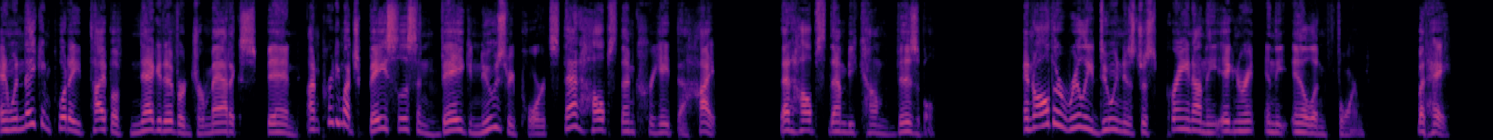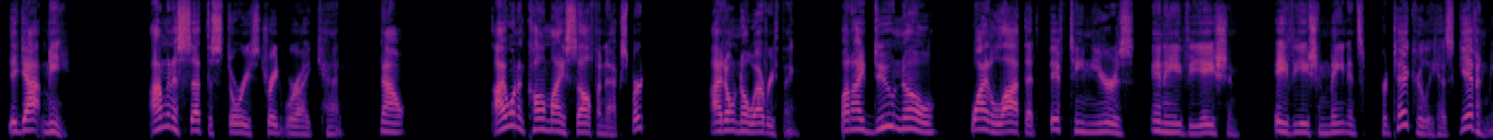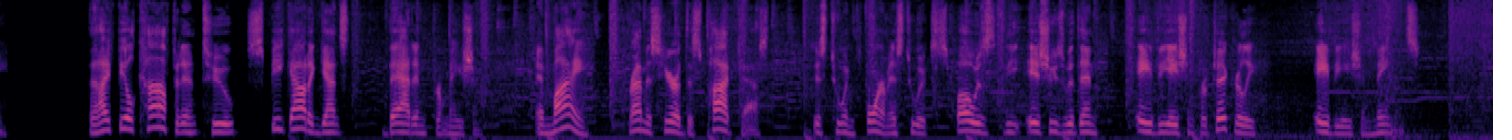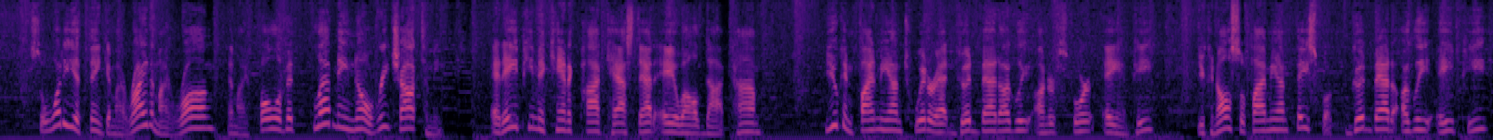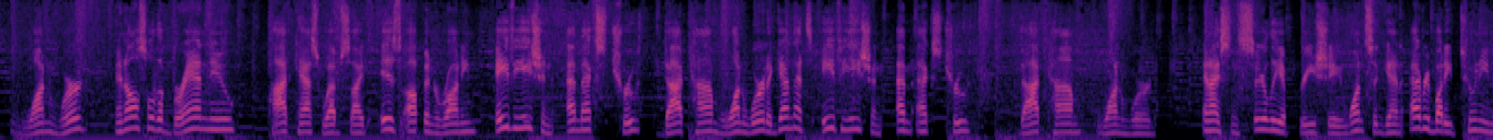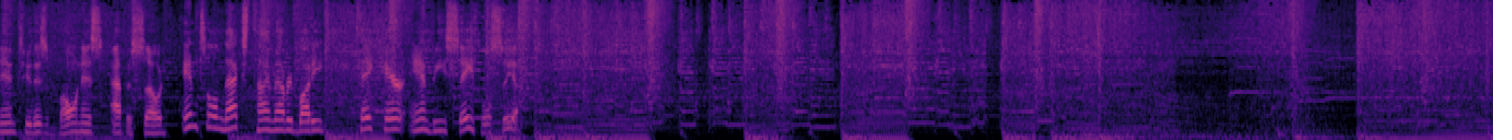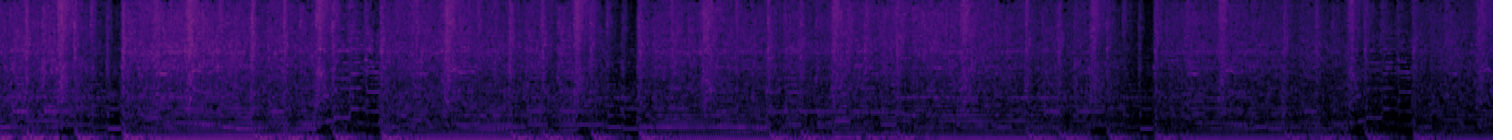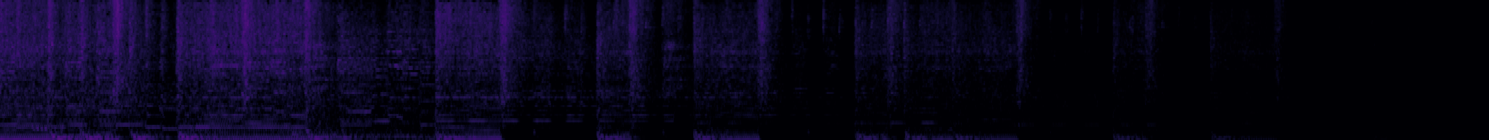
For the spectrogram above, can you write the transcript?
And when they can put a type of negative or dramatic spin on pretty much baseless and vague news reports, that helps them create the hype. That helps them become visible. And all they're really doing is just preying on the ignorant and the ill informed. But hey, you got me. I'm going to set the story straight where I can. Now, I wouldn't call myself an expert. I don't know everything, but I do know quite a lot that 15 years in aviation aviation maintenance particularly has given me, that I feel confident to speak out against bad information. And my premise here at this podcast is to inform, is to expose the issues within aviation, particularly aviation maintenance. So, what do you think? Am I right? Am I wrong? Am I full of it? Let me know. Reach out to me at apmechanicpodcast at. You can find me on Twitter at goodbadugly underscore AMP. You can also find me on Facebook, Good Bad Ugly AP, one word, and also the brand new podcast website is up and running, aviationmxtruth.com, one word. Again, that's aviationmxtruth.com, one word. And I sincerely appreciate once again everybody tuning in to this bonus episode. Until next time, everybody, take care and be safe. We'll see you.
